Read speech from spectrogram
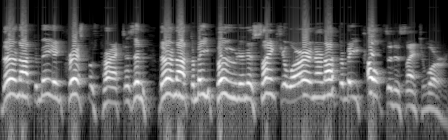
they're not to be in Christmas practice and they're not to be food in this sanctuary and they're not to be cokes in this sanctuary.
